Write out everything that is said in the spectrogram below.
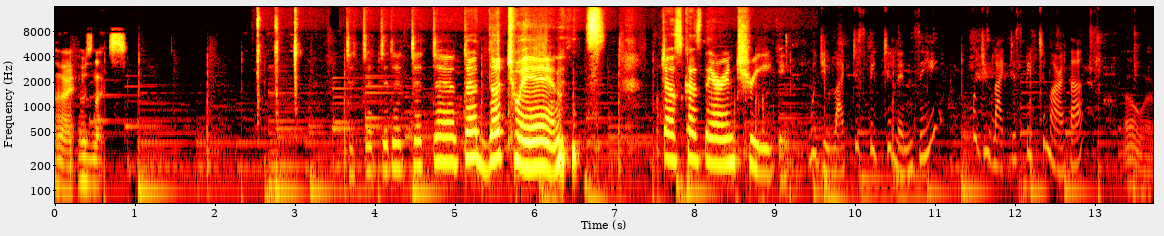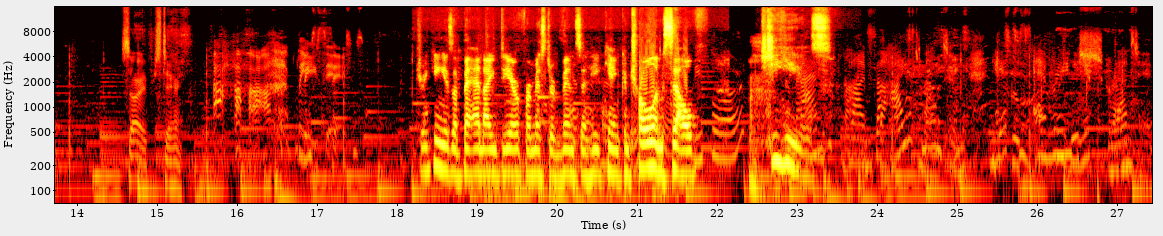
Alright, who's next? The twins. Just because they're intriguing. Would you like to speak to Lindsay? Would you like to speak to Martha? Oh, uh, sorry for staring. Please sit. Drinking is a bad idea for Mr. Vincent. He can't control himself. Jeez. Climbs the highest mountain, gets his every wish granted.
